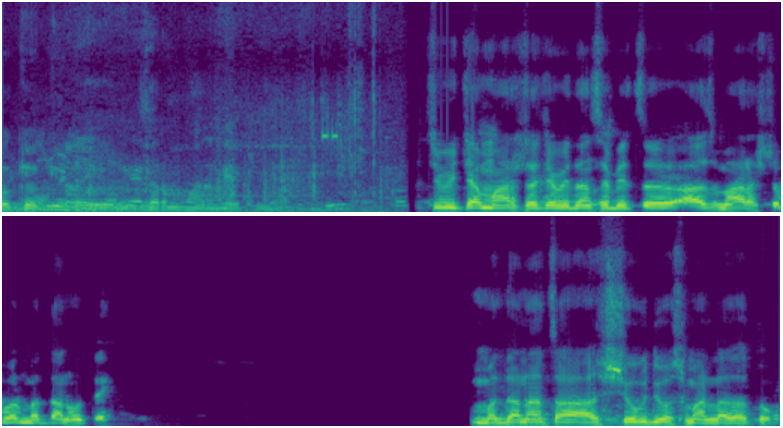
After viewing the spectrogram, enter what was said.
ओके महाराष्ट्राच्या विधानसभेचं आज महाराष्ट्रभर मतदान होते मतदानाचा आज शुभ दिवस मानला जातो.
